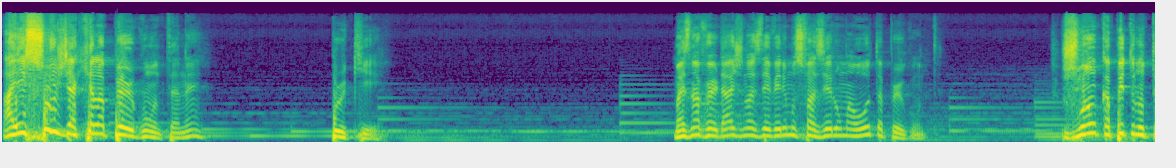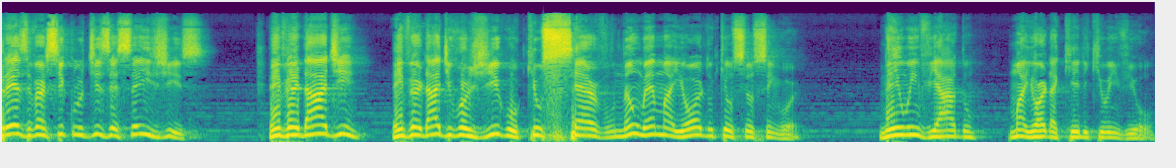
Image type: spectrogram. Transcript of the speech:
aí surge aquela pergunta, né? Por quê? Mas na verdade nós deveríamos fazer uma outra pergunta. João capítulo 13, versículo 16 diz: Em verdade, em verdade vos digo que o servo não é maior do que o seu senhor, nem o enviado maior daquele que o enviou.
